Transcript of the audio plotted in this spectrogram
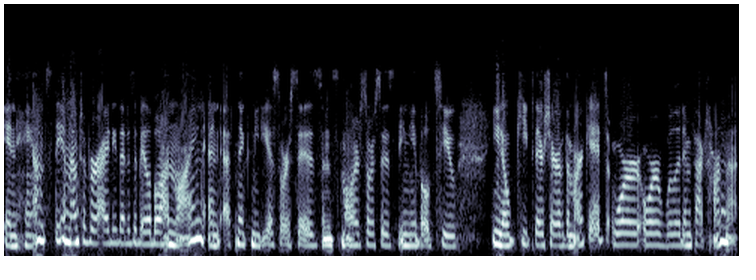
enhance the amount of variety that is available online and ethnic media sources and smaller sources being able to, you know, keep their share of the market, or or will it in fact harm that?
